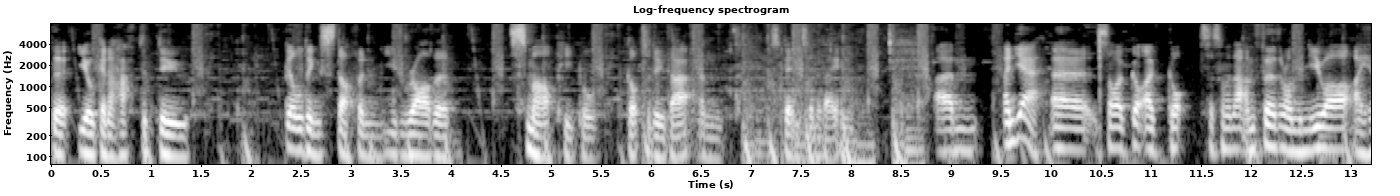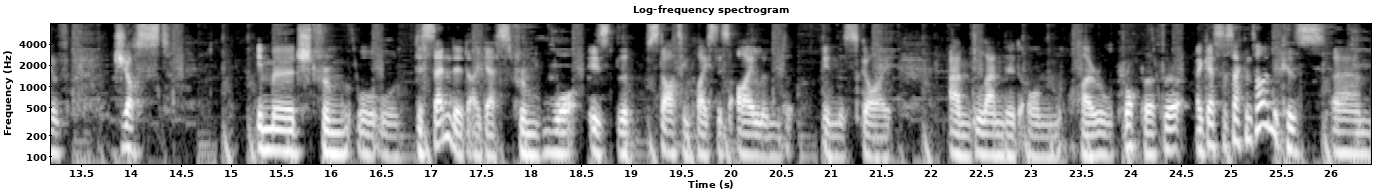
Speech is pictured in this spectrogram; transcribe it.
that you're going to have to do building stuff, and you'd rather smart people got to do that, and it's a bit intimidating. Um, and yeah, uh, so I've got I've got to some of that. I'm further on than you are. I have just emerged from or, or descended, I guess, from what is the starting place, this island in the sky, and landed on Hyrule proper for I guess the second time because um,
